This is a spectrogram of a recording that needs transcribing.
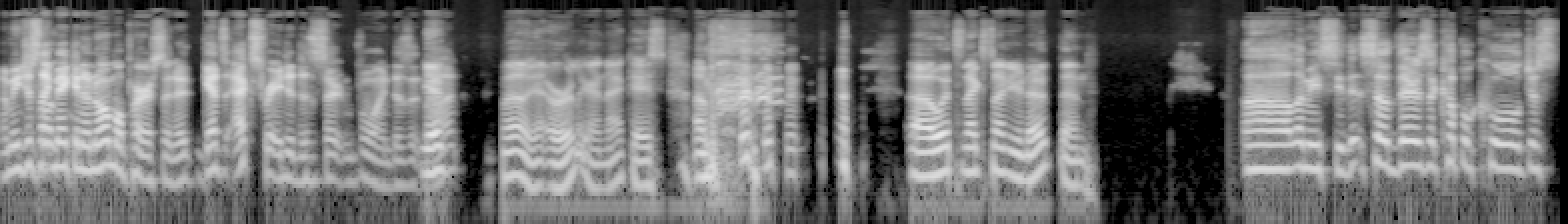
I mean, just like making a normal person, it gets X-rated at a certain point, does it yeah. not? Well, yeah, earlier in that case. Um, uh, what's next on your note then? Uh, let me see. So there's a couple cool just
